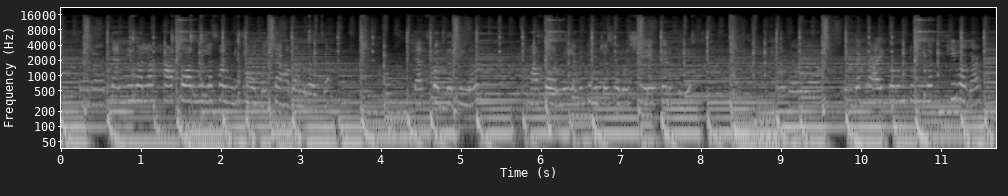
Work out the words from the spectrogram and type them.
तर त्यांनी मला हा फॉर्म्युला सांगितला होता चहा बनवायचा. त्याच पद्धतीनं हा फॉर्म्युला मी तुमच्यासोबत शेअर करते. ट्राय करून तुम्ही नक्की बघा.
